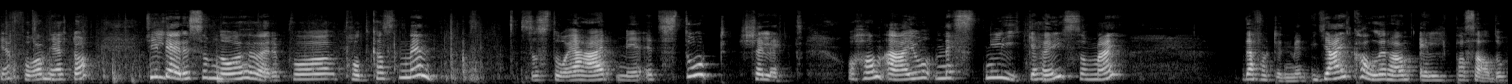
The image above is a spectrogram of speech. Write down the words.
jeg får den helt opp? Til dere som nå hører på podkasten min, så står jeg her med et stort skjelett. Og han er jo nesten like høy som meg. Det er fortiden min. Jeg kaller han El Pasado.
